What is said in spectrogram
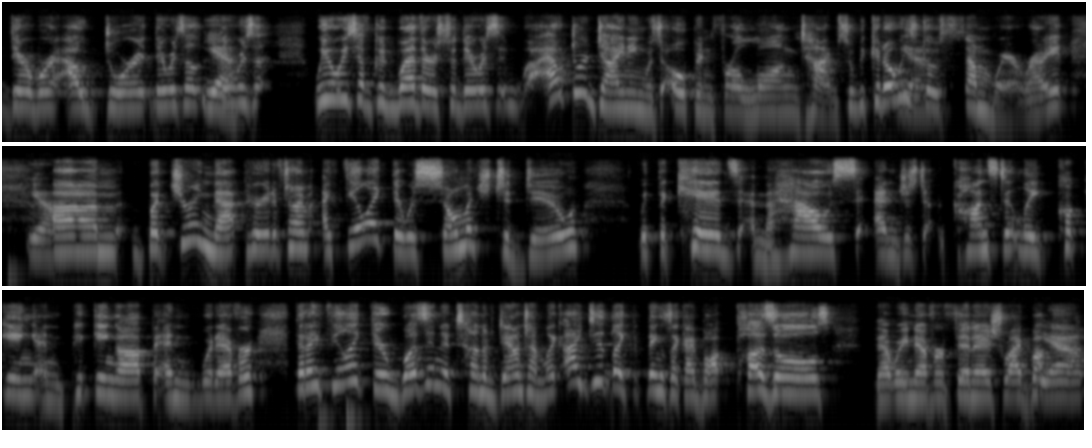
there were outdoor. There was a yeah. there was a. We always have good weather, so there was outdoor dining was open for a long time, so we could always yeah. go somewhere, right? Yeah. Um, but during that period of time, I feel like there was so much to do with the kids and the house and just constantly cooking and picking up and whatever that I feel like there wasn't a ton of downtime. Like I did like the things like I bought puzzles that we never finish. Why, bought, yeah.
